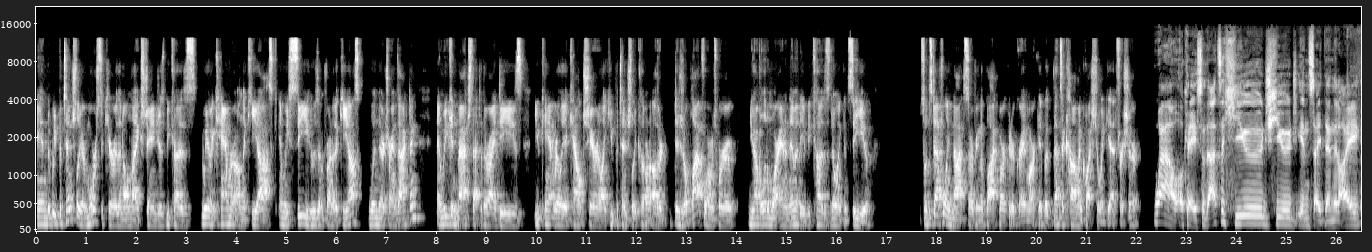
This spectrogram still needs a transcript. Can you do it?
And we potentially are more secure than online exchanges because we have a camera on the kiosk and we see who's in front of the kiosk when they're transacting and we can match that to their IDs. You can't really account share like you potentially could on other digital platforms where you have a little more anonymity because no one can see you. So it's definitely not serving the black market or gray market, but that's a common question we get for sure. Wow. Okay. So that's a huge, huge insight then that I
